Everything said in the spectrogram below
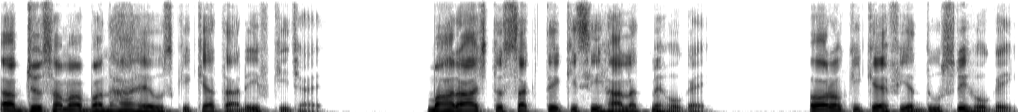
अब जो समा बंधा है, उसकी क्या तारीफ़ की जाए? महाराज तो सकते किसी हालत में हो गए। औरों की कैफियत दूसरी हो गई।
